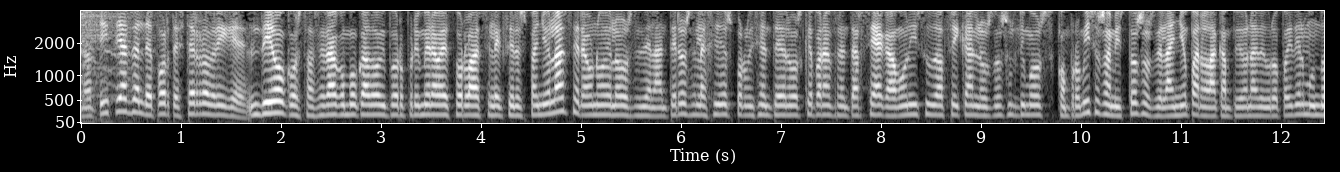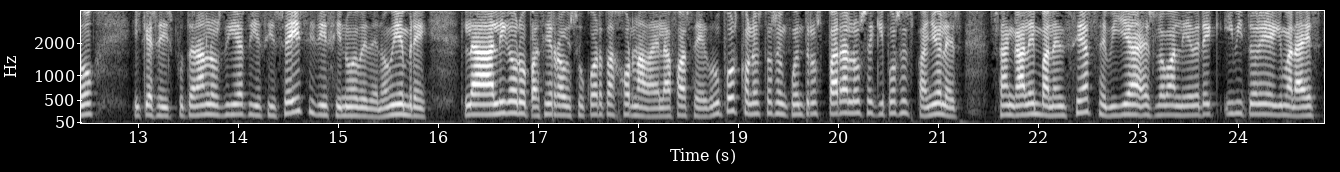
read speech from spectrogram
Noticias del deporte, Esther Rodríguez. Diego Costa será convocado hoy por primera vez por la selección española. Será uno de los delanteros elegidos por Vicente del Bosque para enfrentarse a Gabón y Sudáfrica en los dos últimos compromisos amistosos del año para la campeona de Europa y del mundo y que se disputarán los días 16 y 19 de noviembre. La Liga Europa cierra hoy su cuarta jornada en la fase de grupos con estos encuentros para los equipos españoles. San Galen, Valencia, Sevilla, Slovan Liebrek y Vitoria Guimaraes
